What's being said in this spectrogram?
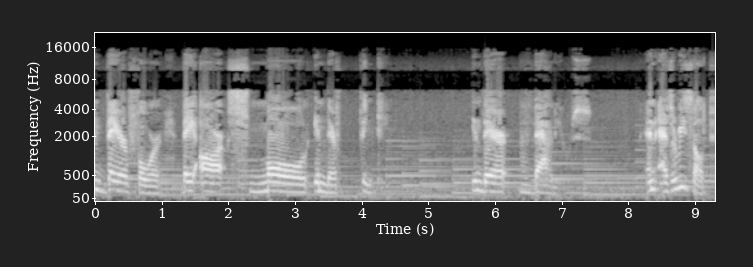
And therefore, they are small in their thinking, in their values. And as a result,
